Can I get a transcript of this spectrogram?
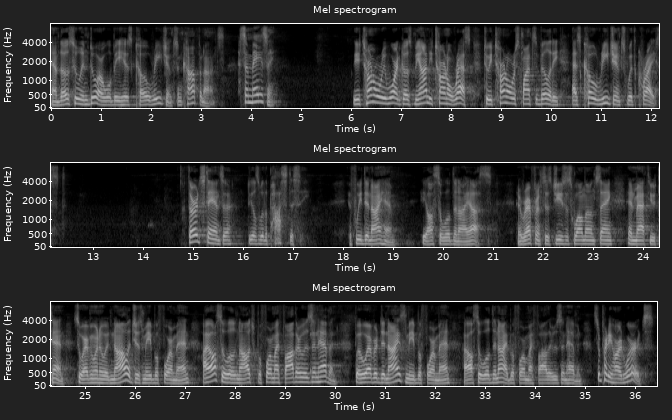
And those who endure will be his co regents and confidants. It's amazing. The eternal reward goes beyond eternal rest to eternal responsibility as co regents with Christ. Third stanza deals with apostasy. If we deny him, he also will deny us. It references Jesus' well known saying in Matthew 10 So everyone who acknowledges me before men, I also will acknowledge before my Father who is in heaven. But whoever denies me before men, I also will deny before my Father who's in heaven. Those are pretty hard words.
